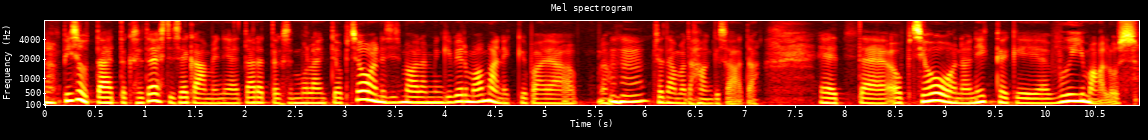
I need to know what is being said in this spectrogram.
noh, pisut aetakse tõesti segamini, et arvatakse, et mulle anti optsioon ja siis ma olen mingi firma omanik juba ja noh mm, -hmm. seda ma tahangi saada. et äh, optsioon on ikkagi võimalus,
